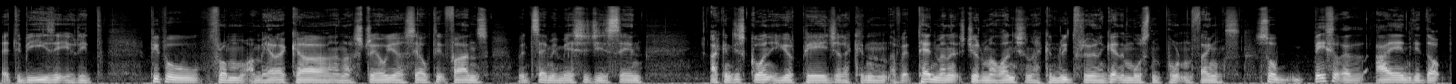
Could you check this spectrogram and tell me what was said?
it to be easy to read. People from America and Australia, Celtic fans, would send me messages saying, I can just go onto your page and I can I've got 10 minutes during my lunch and I can read through and get the most important things. So basically I ended up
